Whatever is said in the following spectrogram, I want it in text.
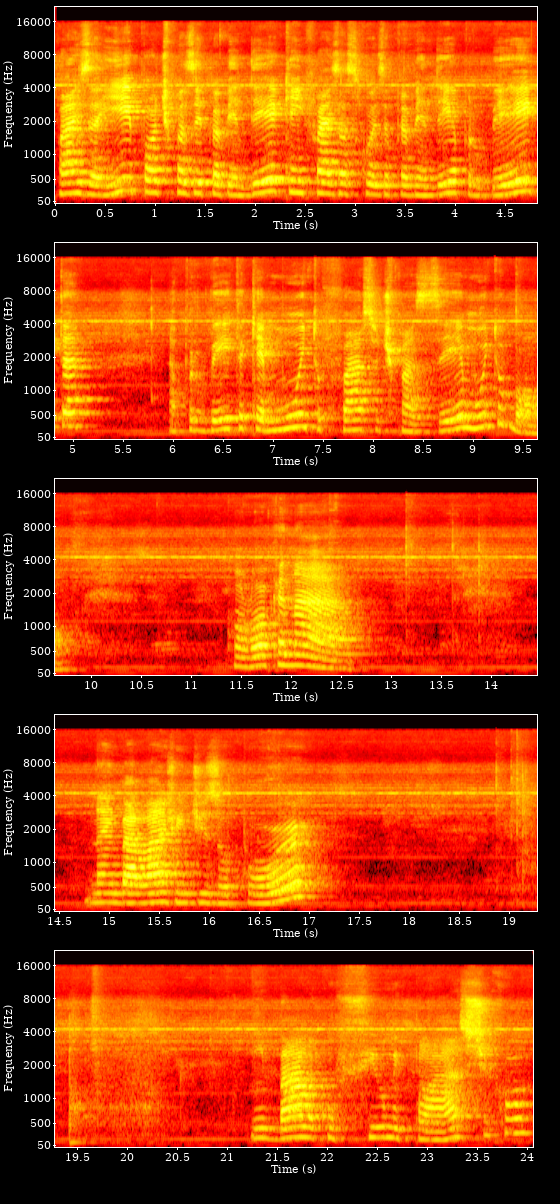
Faz aí, pode fazer para vender. Quem faz as coisas para vender, aproveita. Aproveita que é muito fácil de fazer, muito bom. Coloca na na embalagem de isopor. Embala com filme plástico.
